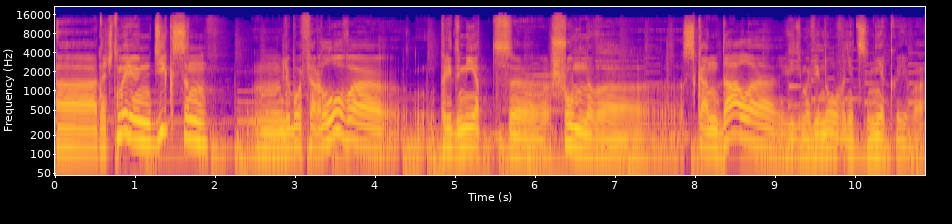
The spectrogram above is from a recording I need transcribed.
А, значит, Мэрион Диксон Любовь Орлова предмет э, шумного скандала, видимо, виновница некоего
